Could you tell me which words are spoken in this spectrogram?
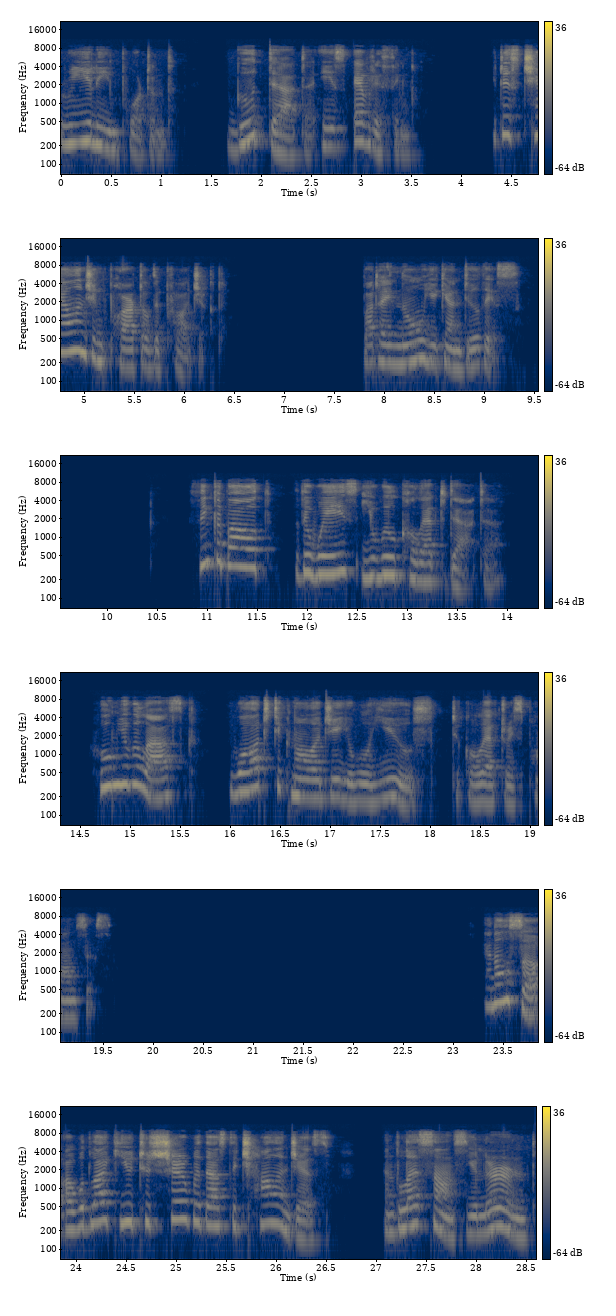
really important. Good data is everything. It is challenging part of the project. But I know you can do this. Think about the ways you will collect data whom you will ask, what technology you will use to collect responses. And also, I would like you to share with us the challenges and lessons you learned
